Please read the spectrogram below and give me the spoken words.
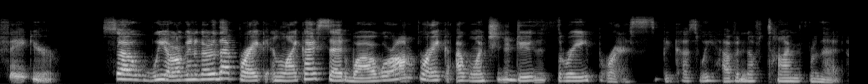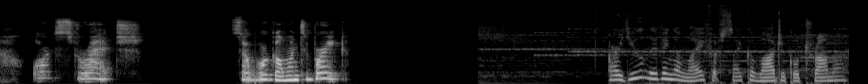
Figure. So we are going to go to that break. And like I said, while we're on break, I want you to do the three breaths because we have enough time for that or stretch. So we're going to break. Are you living a life of psychological trauma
